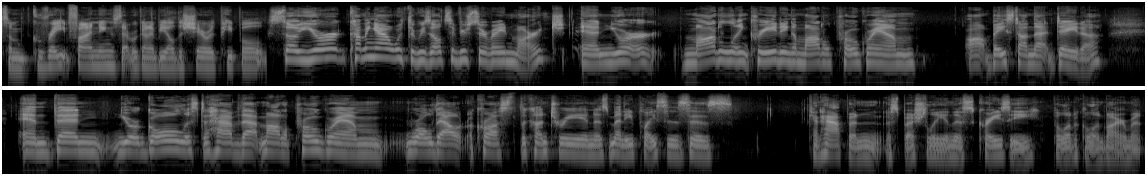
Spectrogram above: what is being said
some great findings that we're going to be able to share with people. So you're coming out with the results of your survey in March, and you're modeling, creating a model program uh, based on that data. And then your goal is to have that model program rolled out across the country in as many places as can happen, especially in this crazy political environment.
